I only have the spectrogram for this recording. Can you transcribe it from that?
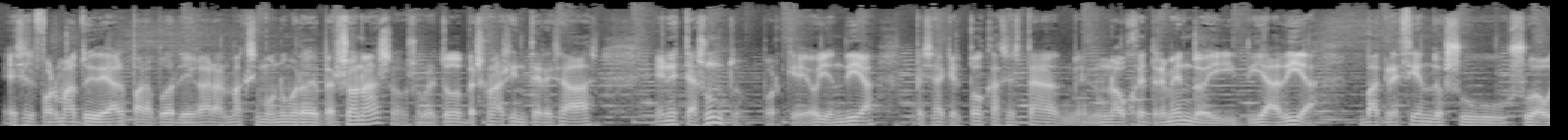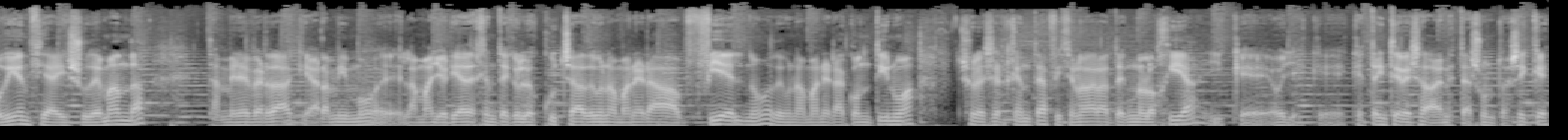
es el formato ideal para poder llegar al máximo número de personas o sobre todo personas interesadas en este asunto, porque hoy en día, pese a que el podcast está en un auge tremendo y día a día va creciendo su, audiencia y su demanda, también es verdad que ahora mismo eh, la mayoría de gente que lo escucha de una manera fiel, ¿no? de una manera continua, suele ser gente aficionada a la tecnología y que, oye, que, que está interesada en este asunto. Así que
